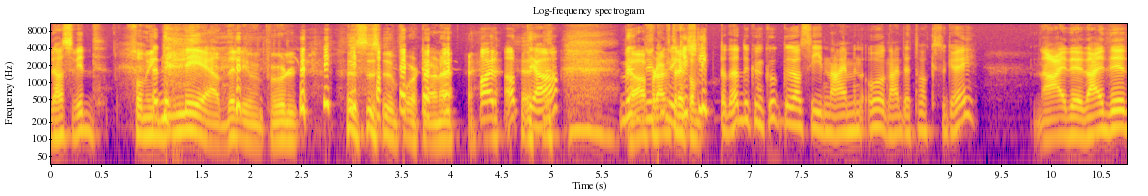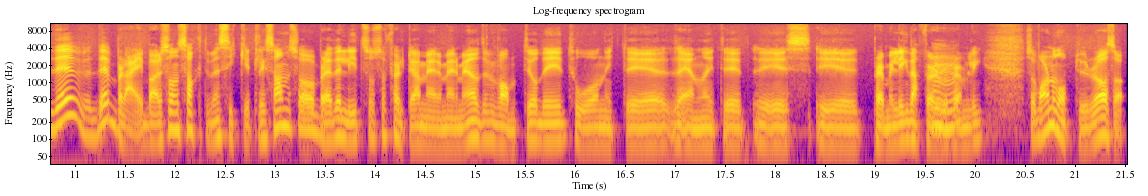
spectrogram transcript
det har svidd. Så mye glede Liverpool-supporterne. Har hatt, ja. Men Ja, du kunne ikke slippe det. Du kunne ikke si nei, men å nei, dette var ikke så gøy. Nei, det, nei det, det, det blei bare sånn sakte, men sikkert, liksom. Så ble det Leeds, og så fulgte jeg mer og mer med. Og det vant jo de 92, 91 i, i Premier League, da, før ble Premier League. Så var det noen oppturer, altså.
